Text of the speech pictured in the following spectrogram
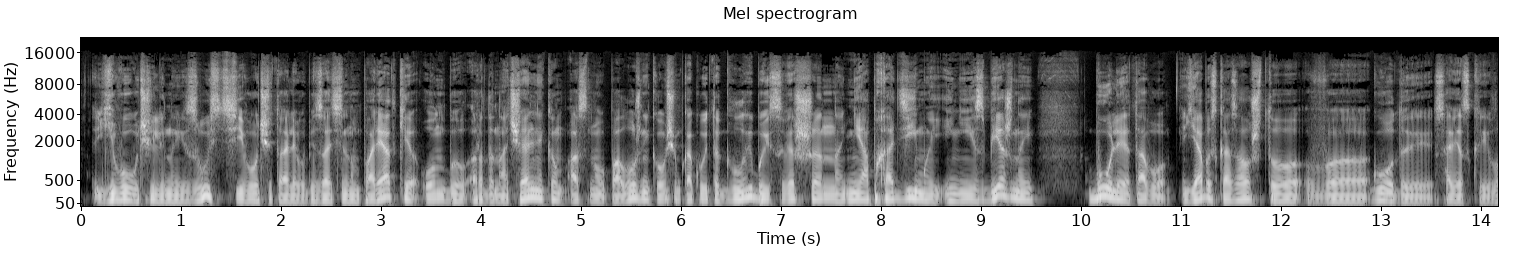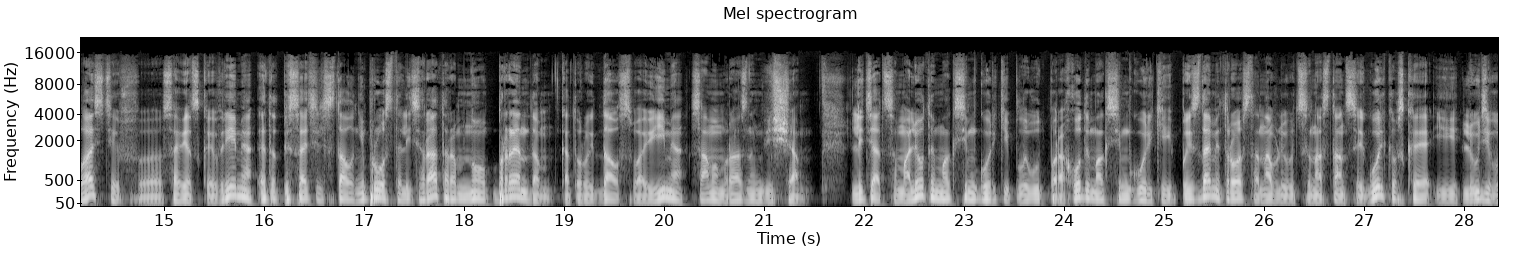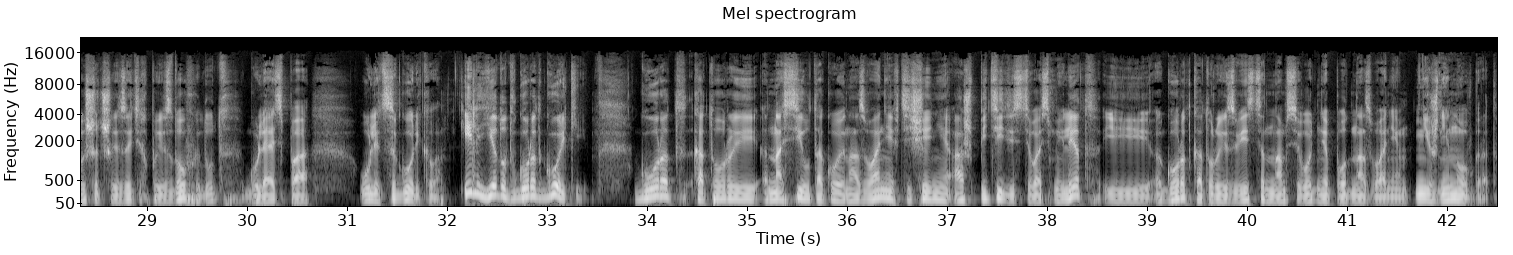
Его учили наизусть, его читали в обязательном порядке. Он был родоначальником, основоположником, в общем, какой-то глыбой совершенно необходимой и неизбежной более того, я бы сказал, что в годы советской власти, в э, советское время, этот писатель стал не просто литератором, но брендом, который дал свое имя самым разным вещам. Летят самолеты Максим Горький, плывут пароходы Максим Горький, поезда метро останавливаются на станции Горьковская, и люди, вышедшие из этих поездов, идут гулять по улицы Горького. Или едут в город Горький. Город, который носил такое название в течение аж 58 лет, и город, который известен нам сегодня под названием Нижний Новгород.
